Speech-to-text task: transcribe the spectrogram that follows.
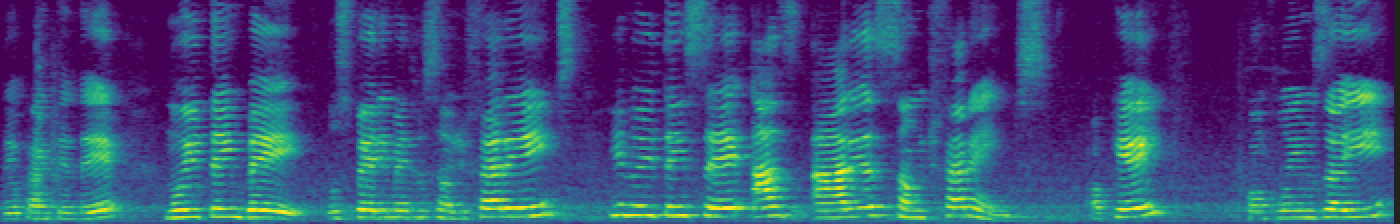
Deu para entender? No item B, os perímetros são diferentes. E no item C, as áreas são diferentes. Ok? Concluímos aí.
